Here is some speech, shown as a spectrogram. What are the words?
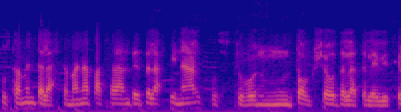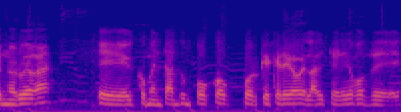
justamente la semana pasada antes de la final, pues estuvo en un talk show de la televisión noruega eh, comentando un poco por qué creó el alter ego de,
